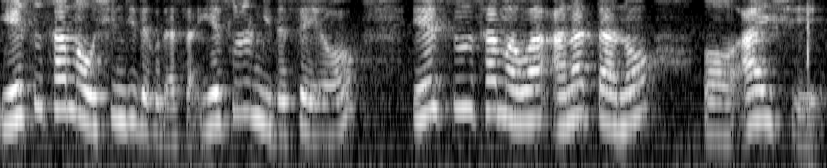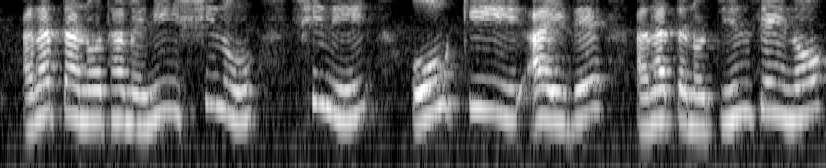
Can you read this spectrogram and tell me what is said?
예수 사마오 신지대 구다사. 예수를 믿으세요. 예수 사마와 아나타노 어, 아이시. 아나타노 타메니 신우, 신이 오키 아이데 아나타노 진세노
